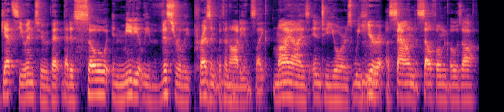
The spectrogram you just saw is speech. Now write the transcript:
gets you into that that is so immediately viscerally present with an audience like my eyes into yours we hear a sound a cell phone goes off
